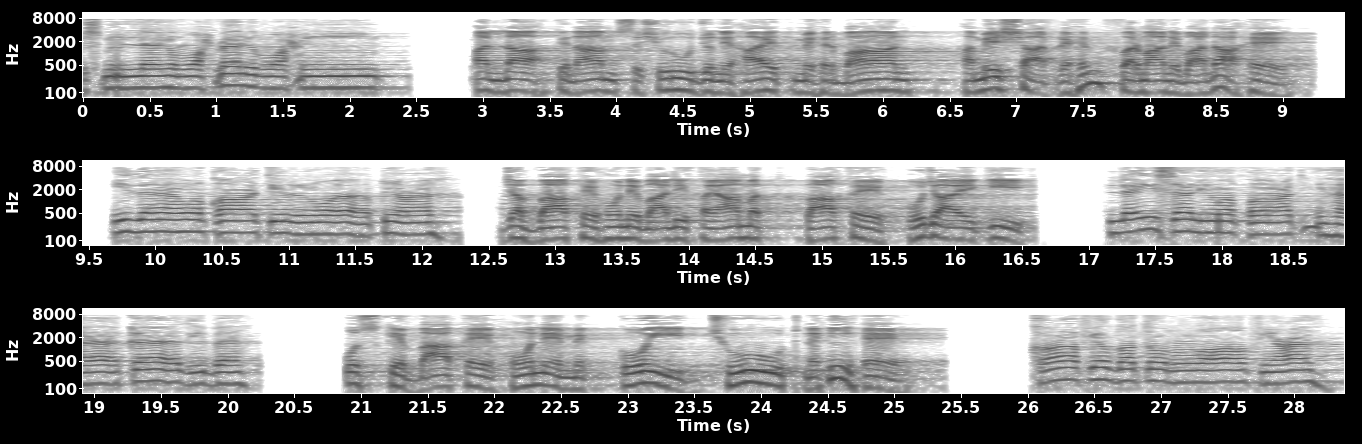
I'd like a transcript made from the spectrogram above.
بسم اللہ الرحمن الرحیم۔ اللہ کے نام سے شروع جو نہایت مہربان ہمیشہ رحم فرمانے والا ہے۔ اذا وقعت الواقعہ۔ جب واقع ہونے والی قیامت واقع ہو جائے گی۔ لیس لوقعتها کاذبہ۔ اس کے واقع ہونے میں کوئی جھوٹ نہیں ہے۔ خافضت رافعہ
